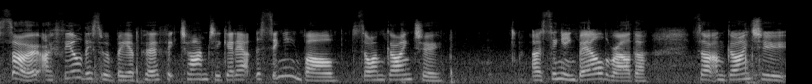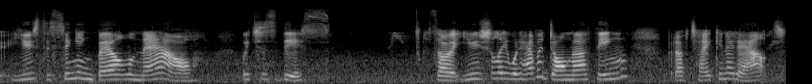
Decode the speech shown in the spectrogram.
so I feel this would be a perfect time to get out the singing bowl. So I'm going to, a singing bell rather. So I'm going to use the singing bell now, which is this. So it usually would have a donga thing, but I've taken it out.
